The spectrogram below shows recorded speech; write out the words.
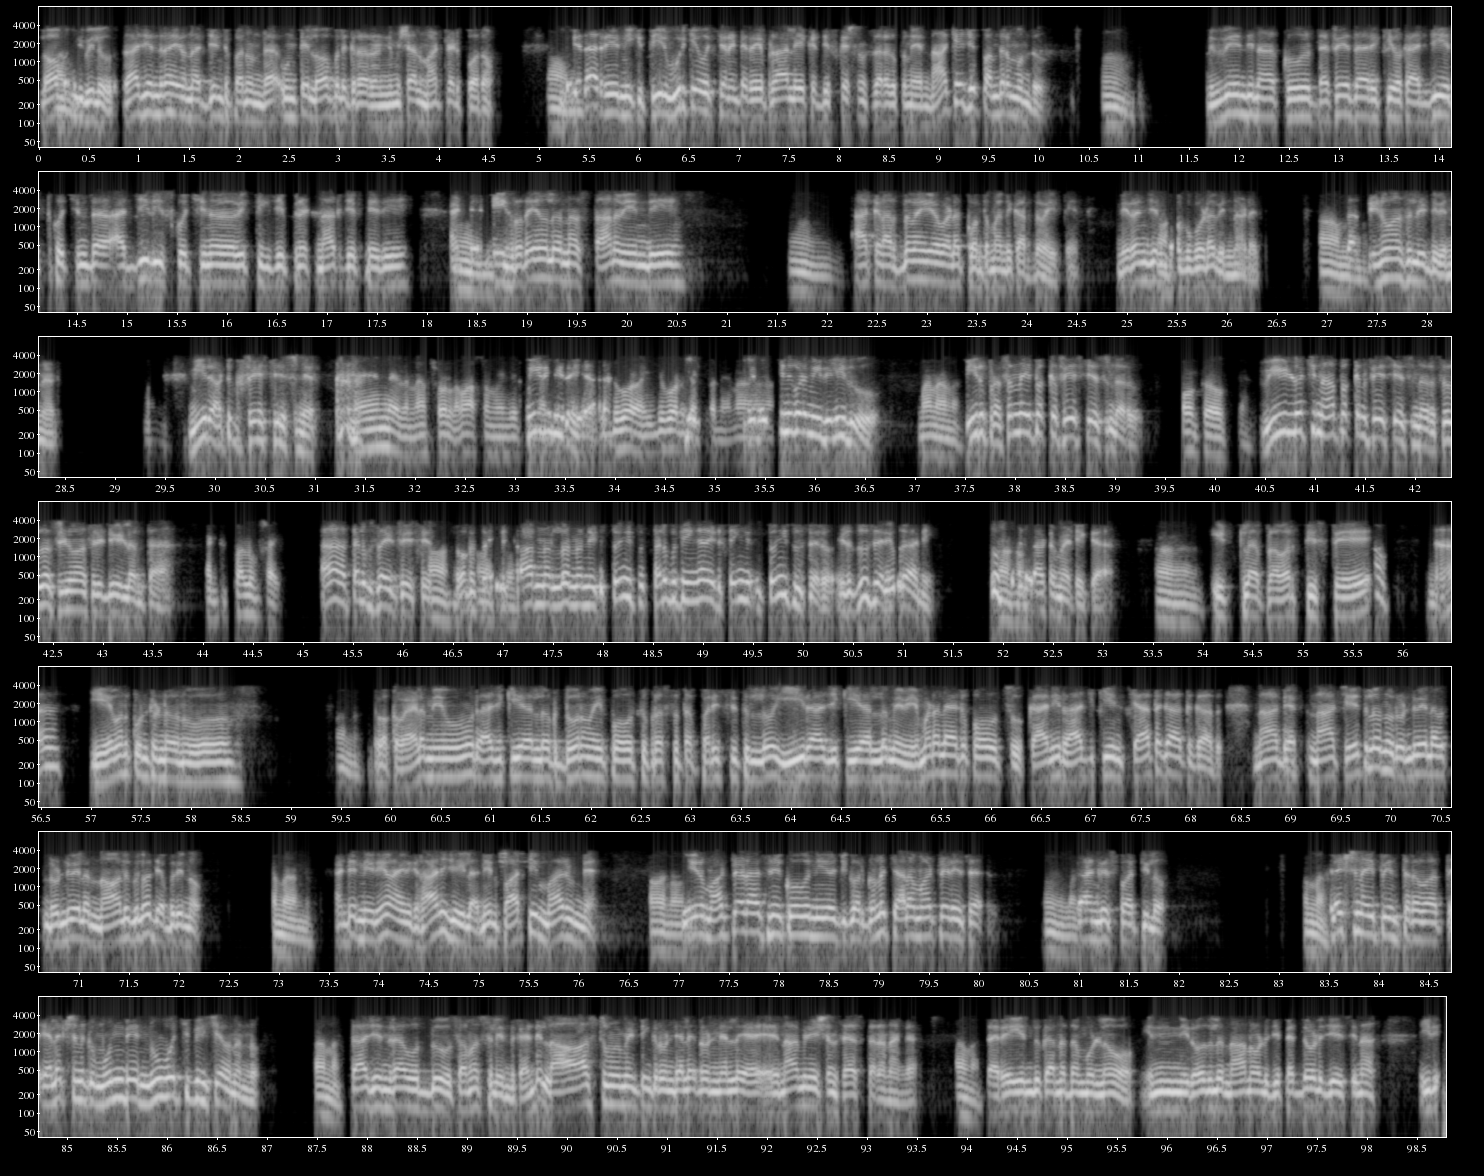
లోపలికి బిలు రాజేంద్ర ఏమన్నా అర్జెంట్ పని ఉందా ఉంటే లోపలికి రా రెండు నిమిషాలు మాట్లాడిపోదాం లేదా రేపు నీకు తీరు ఊరికే వచ్చానంటే రేపు రాలేక డిస్కషన్స్ జరుగుతున్నాయి నాకే చెప్పు అందరి ముందు. నువ్వేంది నాకు దఫేదారికి ఒక అర్జీ ఎత్తుకొచ్చిందా అర్జీ తీసుకొచ్చిన వ్యక్తికి చెప్పినట్టు నాకు చెప్పేది? అంటే. నీ హృదయంలో నా స్థానం ఏంది? అక్కడ అర్థమయ్యే వాళ్ళకి కొంతమందికి అర్థమైపోయింది. నిరంజన్ బాబు కూడా విన్నాడు అది. అవును. శ్రీనివాసులరెడ్డి విన్నాడు. మీరు అటుకు ఫేస్ చేసినారు. ఏం లేదన్నా చూడాలి వాస్తవం. మీరు. ఇది కూడా ఇది కూడా చెప్తాను నేను. మీరు వచ్చింది కూడా మీకు తెలియదు మా నాన్న. మీరు ప్రసన్న ఈ పక్క ఫేస్ చేస్తున్నారు. Okay okay. వీళ్ళు వచ్చి నా పక్కన ఫేస్ చేస్తున్నారు. సుధా శ్రీనివాసరెడ్డి వీళ్ళంతా. అంటే తలుపు సైడ్. ఆ తలుపు సైడ్ ఫేస్ చేస్తారు ఆ, ఒక సైడ్. కార్నర్లో నన్ను ఇటు తొంగి తలుపు తీయగానే ఇటు తొంగి తొంగి చూశారు. ఇటు చూశారు ఎవరా అని. ఆటోమేటిక్గా. ఆ, ఇట్లా ప్రవర్తిస్తే ఏమనుకుంటున్నావు నువ్వు. ఒకవేళ మేము రాజకీయాల్లోకి దూరం అయిపోవచ్చు ప్రస్తుత పరిస్థితుల్లో ఈ రాజకీయాల్లో మేము ఇమడలేకపోవచ్చు. కానీ రాజకీయం చేతగాక కాదు. నా దె- నా చేతిలో నువ్వు రెండు వేల రెండు వేల నాలుగులో దెబ్బతిన్నావు. అంటే నేనేం ఆయనకి హాని చేయలే. నేను పార్టీ మారి ఉన్నా నేను మాట్లాడాల్సిన కోవ నియోజకవర్గంలో చాలా మాట్లాడేశా. కాంగ్రెస్ పార్టీలో. ఎలక్షన్ అయిపోయిన తర్వాత ఎలక్షన్కు ముందే నువ్వు వచ్చి పిలిచావు నన్ను. రాజేంద్ర వద్దు సమస్యలు ఎందుకంటే లాస్ట్ మూమెంట్ ఇంక రెండు నెలల రెండు నెలల నామినేషన్స్ వేస్తారనగా సరే ఎందుకు అన్నదమ్ముళ్ళను ఇన్ని రోజులు నానోళ్ళు పెద్దోళ్ళు చేసిన ఇది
